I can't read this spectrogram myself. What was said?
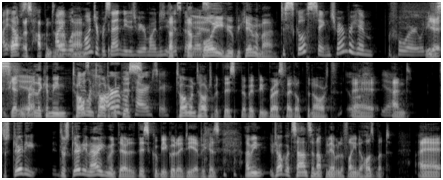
I what abs- has happened to I that one man? hundred percent needed to be reminded who That, this guy that was. boy who became a man. Disgusting. Do you remember him before? When he Yeah, was, getting Yeah. bre- like I mean, he was a Tormund talked about horrible this. character. Tormund talked about this about being breastfed up the north, Ugh, uh, yeah. and there's clearly there's clearly an argument there that this could be a good idea because I mean, you talk about Sansa not being able to find a husband, uh,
